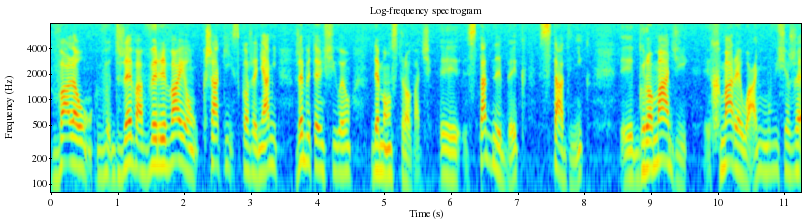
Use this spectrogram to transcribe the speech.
walą drzewa, wyrywają krzaki z korzeniami, żeby tę siłę demonstrować. Y, Stadny byk, stadnik, y, gromadzi chmarę łań, mówi się, że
